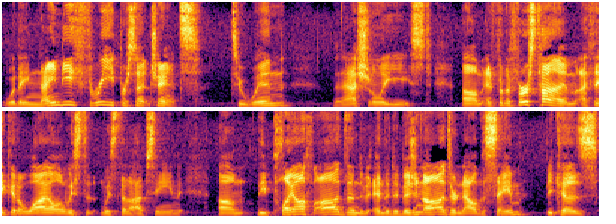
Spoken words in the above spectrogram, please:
with a 93% chance to win the National League East. Um, and for the first time, I think in a while, at least, at least that I've seen, um, the playoff odds and, and the division odds are now the same because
